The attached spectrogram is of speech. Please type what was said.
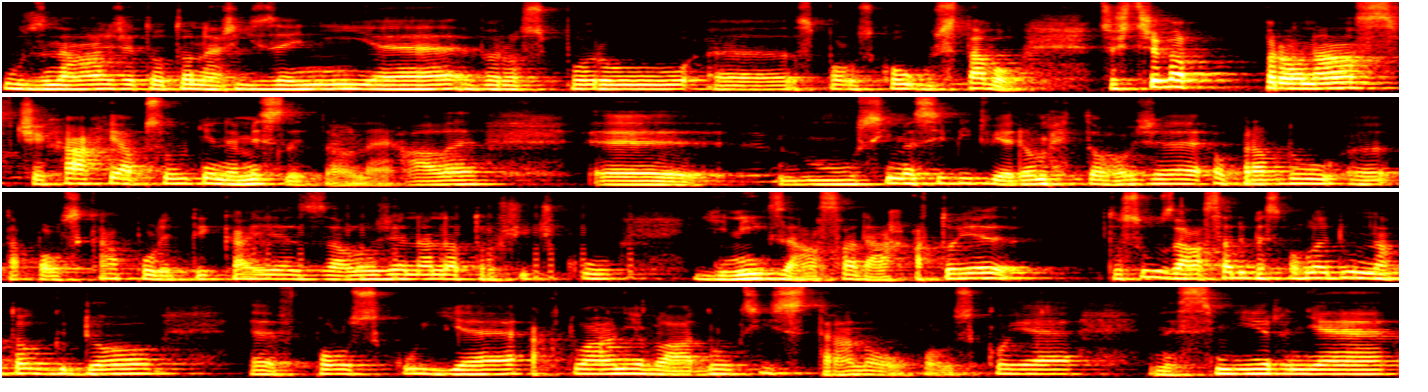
uzná, že toto nařízení je v rozporu eh, s polskou ústavou. Což třeba pro nás v Čechách je absolutně nemyslitelné, ale eh, musíme si být vědomi toho, že opravdu eh, ta polská politika je založena na trošičku jiných zásadách. A to, je, to jsou zásady bez ohledu na to, kdo v Polsku je aktuálně vládnoucí stranou. Polsko je nesmírně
